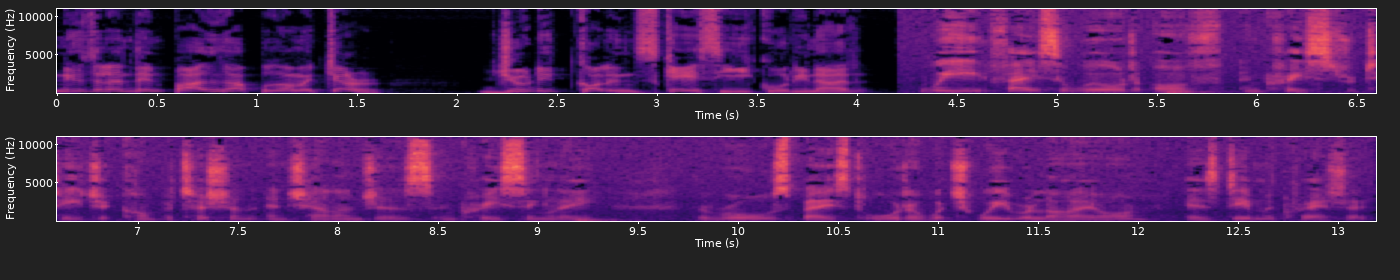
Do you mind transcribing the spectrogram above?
நியூசிலாந்தின் பாதுகாப்பு அமைச்சர் ஜூடித் காலின்ஸ் கேசி கூறினார் We face a world of increased strategic competition and challenges increasingly the rules based order which we rely on as democratic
